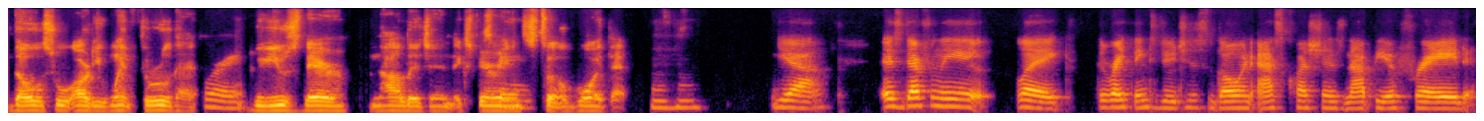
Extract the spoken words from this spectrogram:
those who already went through that. Right. We use their knowledge and experience, experience. to avoid that. Mm-hmm. Yeah, it's definitely like the right thing to do. Just go and ask questions, not be afraid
